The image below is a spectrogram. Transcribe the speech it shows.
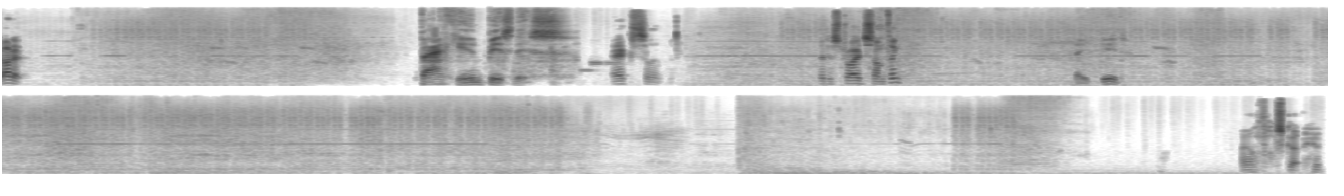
Got it. Back in business. Excellent. They destroyed something. They did. I almost got hit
